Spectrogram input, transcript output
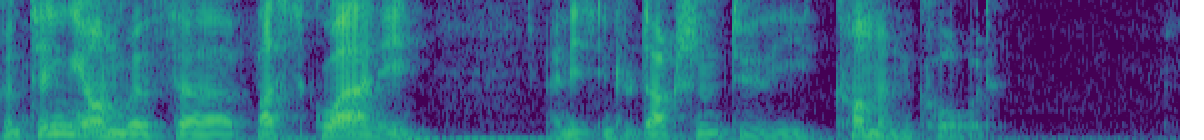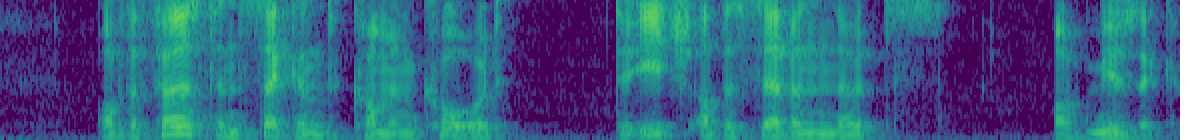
continuing on with uh, and his introduction to the common chord. Of the first and second common chord, to each of the seven notes of music.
